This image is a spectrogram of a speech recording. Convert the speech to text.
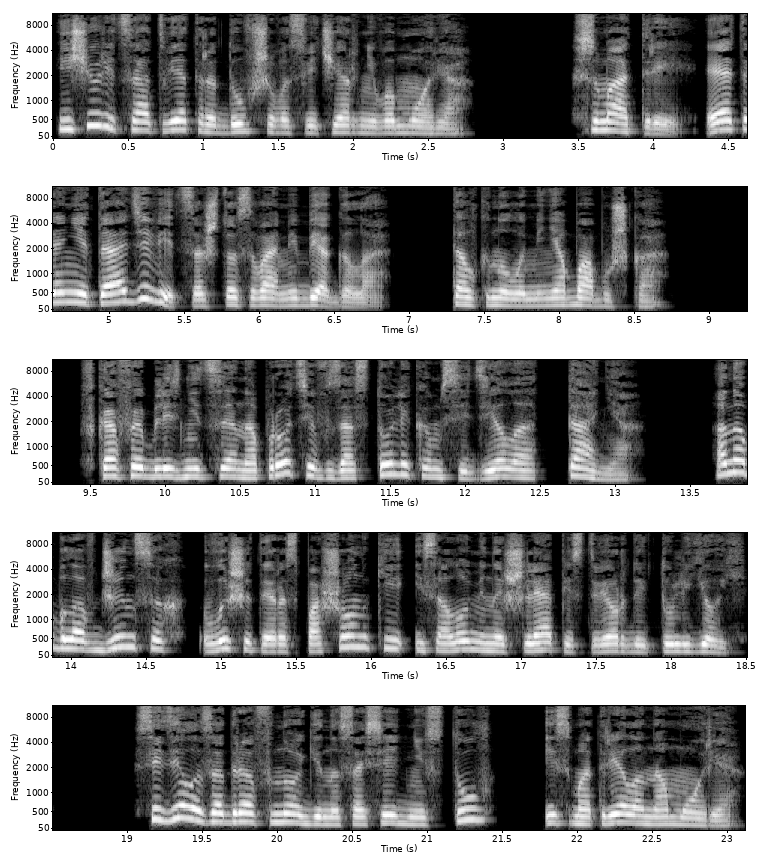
и щуриться от ветра, дувшего с вечернего моря. «Смотри, это не та девица, что с вами бегала», — толкнула меня бабушка. В кафе-близнеце напротив за столиком сидела Таня. Она была в джинсах, вышитой распашонке и соломенной шляпе с твердой тульей. Сидела, задрав ноги на соседний стул, и смотрела на море.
